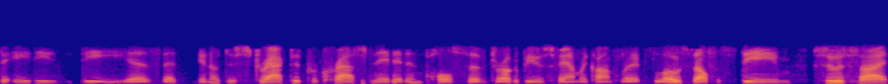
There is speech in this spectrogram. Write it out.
the ADD is. That you know, distracted, procrastinated, impulsive, drug abuse, family conflicts, low self-esteem, suicide.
